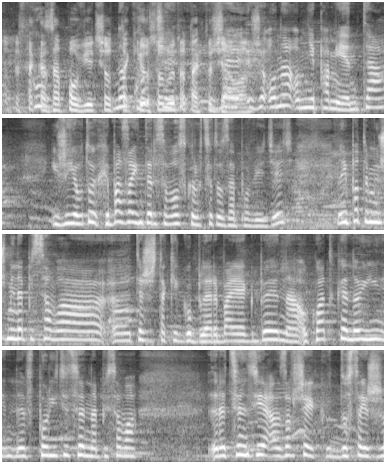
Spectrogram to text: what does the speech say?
To jest taka zapowiedź od takiej osoby, to tak to że, działa. Że ona o mnie pamięta i że ją to chyba zainteresowało, skoro chce to zapowiedzieć. No i potem już mi napisała e, też takiego blerba jakby na okładkę, no i w polityce napisała recenzję, a zawsze jak dostajesz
